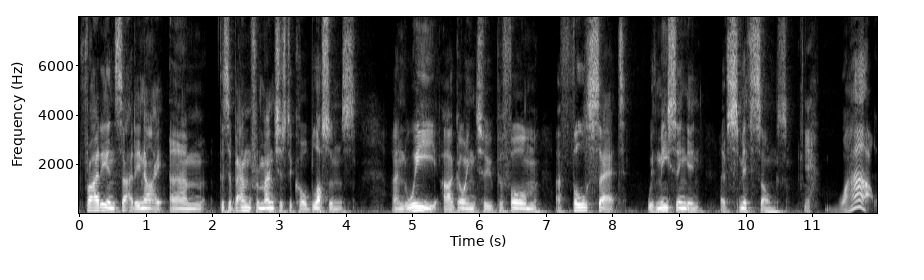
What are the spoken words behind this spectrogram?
Friday and Saturday night. Um, there's a band from Manchester called Blossoms, and we are going to perform a full set with me singing of Smith songs. Yeah. Wow.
